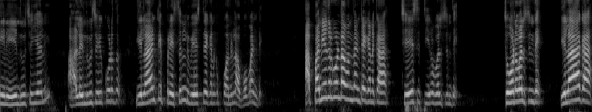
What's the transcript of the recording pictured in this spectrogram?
నేను ఎందుకు చేయాలి వాళ్ళు ఎందుకు చేయకూడదు ఇలాంటి ప్రశ్నలు వేస్తే కనుక పనులు అవ్వవండి. ఆ పని ఎదురుగుండా ఉందంటే కనుక చేసి తీరవలసిందే చూడవలసిందే. ఇలాగా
